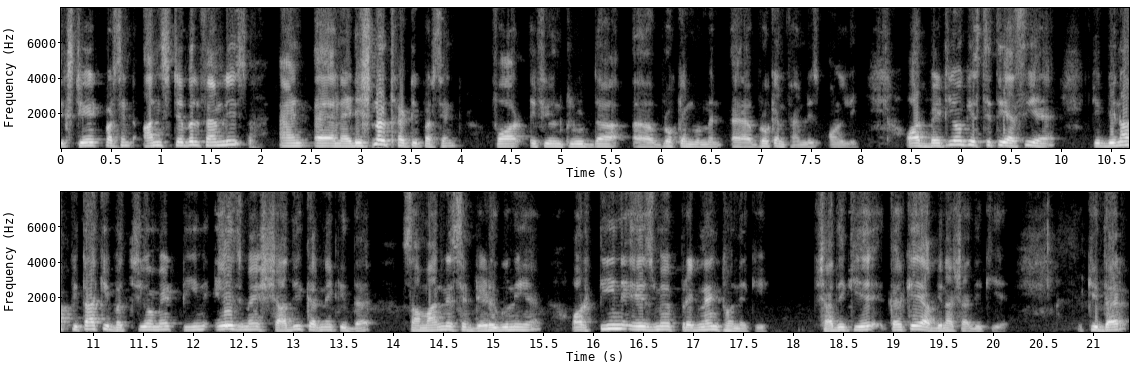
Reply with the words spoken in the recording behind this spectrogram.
68 percent unstable families and an additional 30 percent for if you include the broken women broken families only. और बेटियों की स्थिति ऐसी है कि बिना पिता की बच्चियों में टीन एज में शादी करने की दर सामान्य से डेढ़ गुनी है और टीन एज में प्रेग्नेंट होने की, शादी किए करके या बिना शादी किए, की दर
